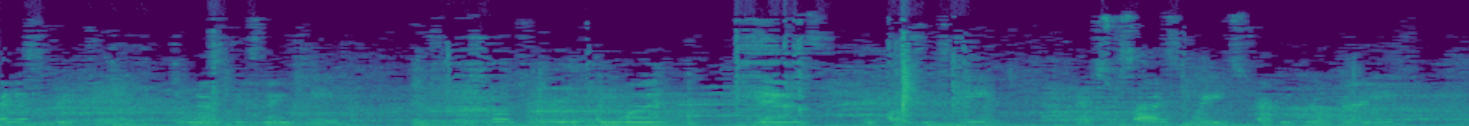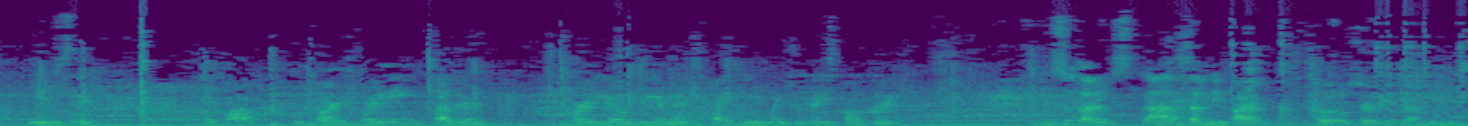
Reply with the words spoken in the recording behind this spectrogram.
Tennis, fifteen. Gymnastics, nineteen. Educational tutoring, twenty-one. Dance, hip-hop, sixteen. Exercise, weights, track and field, thirty music, hip hop, guitar twenty, other, cardio, BMX, biking, winter baseball three. This was out of uh, 75 total surveys at PUC,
